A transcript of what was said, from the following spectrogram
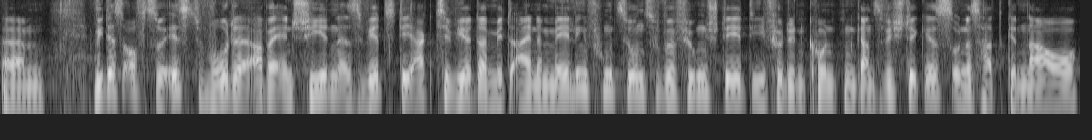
Ähm, wie das oft so ist, wurde aber entschieden, es wird deaktiviert, damit eine Mailing-Funktion zur Verfügung steht, die für den Kunden ganz wichtig ist. Und es hat genau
